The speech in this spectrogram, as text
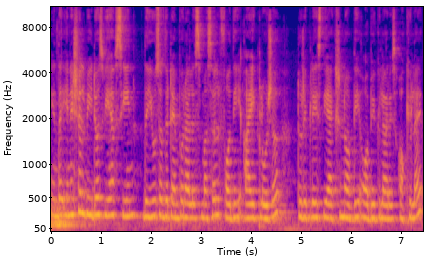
In the initial videos, we have seen the use of the temporalis muscle for the eye closure to replace the action of the orbicularis oculi.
